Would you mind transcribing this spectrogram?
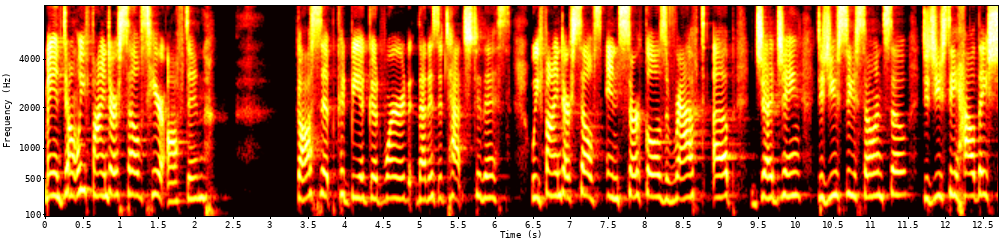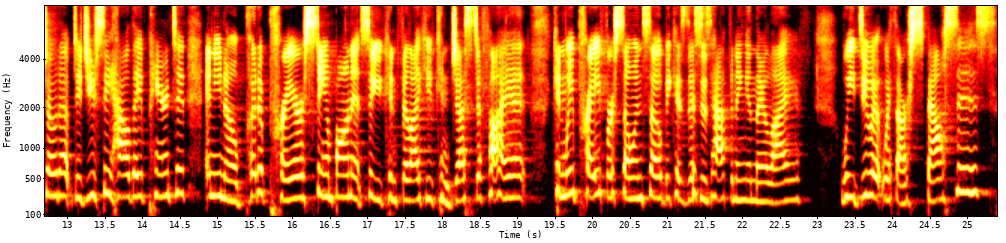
Man, don't we find ourselves here often? Gossip could be a good word that is attached to this. We find ourselves in circles, wrapped up, judging. Did you see so and so? Did you see how they showed up? Did you see how they parented? And, you know, put a prayer stamp on it so you can feel like you can justify it. Can we pray for so and so because this is happening in their life? We do it with our spouses.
